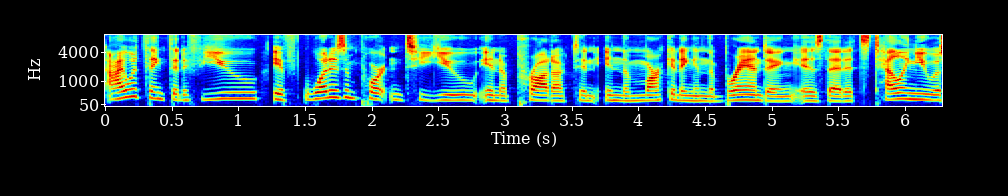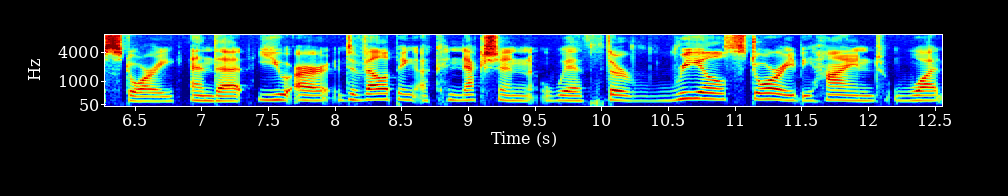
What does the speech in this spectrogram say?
I would think that if you if what is important to you in a product and in the marketing and the is that it's telling you a story and that you are developing a connection with the real story behind what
